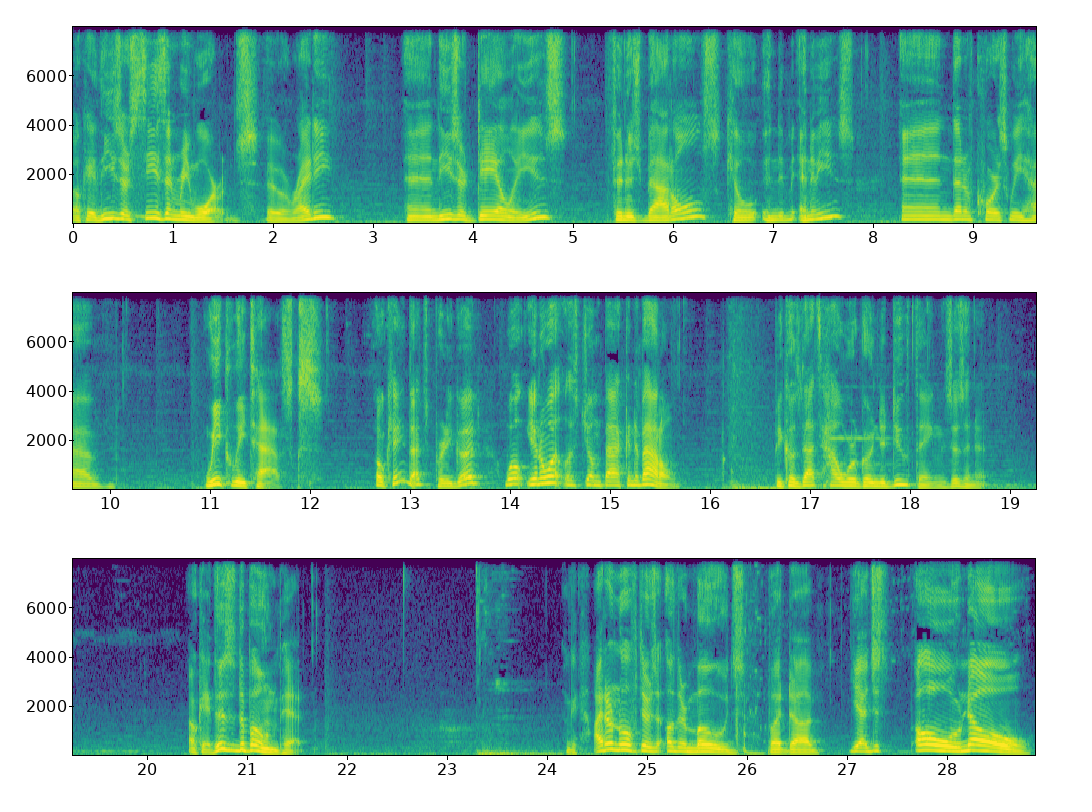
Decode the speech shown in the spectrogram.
Okay, these are season rewards. Alrighty. And these are dailies. Finish battles. Kill enemies. And then, of course, we have Weekly tasks. Okay, that's pretty good. Well, you know what? Let's jump back into battle. Because that's how we're going to do things, isn't it? Okay, this is the bone pit. Okay, I don't know if there's other modes, but uh, yeah, just... Oh, no!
